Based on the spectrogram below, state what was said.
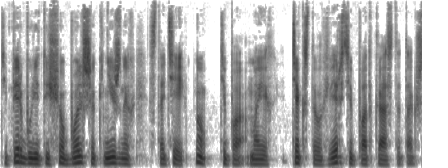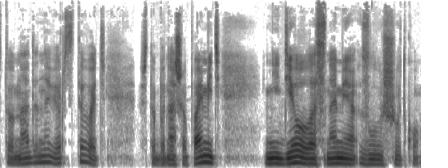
Теперь будет еще больше книжных статей. Ну, типа моих текстовых версий подкаста. Так что надо наверстывать, чтобы наша память не делала с нами злую шутку.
